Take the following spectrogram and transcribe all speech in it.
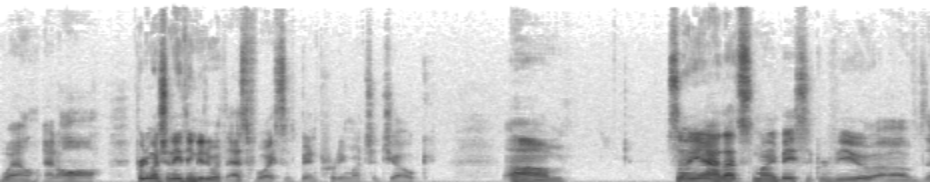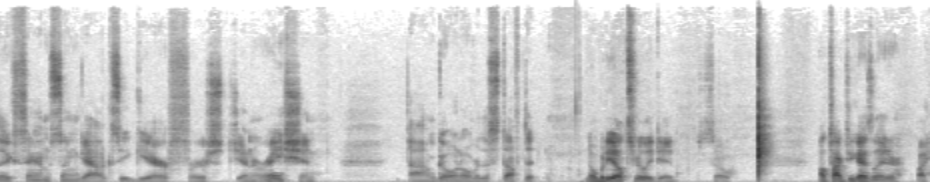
well at all. Pretty much anything to do with S voice has been pretty much a joke. Um. So yeah, that's my basic review of the Samsung Galaxy Gear first generation. I'm going over the stuff that nobody else really did. So I'll talk to you guys later. Bye.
